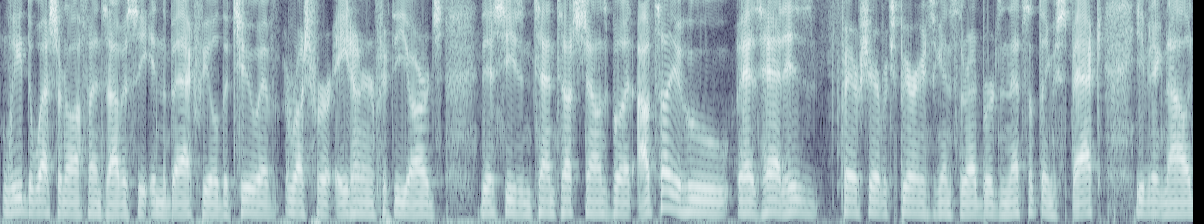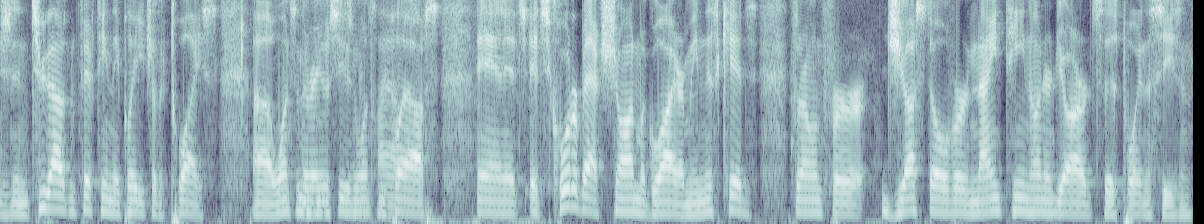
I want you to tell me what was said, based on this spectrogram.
lead the Western offense obviously in the backfield. The two have rushed for 850 yards this season, 10 touchdowns. But I'll tell you who has had his fair share of experience against the Redbirds, and that's something Spack even acknowledged. In 2015, they played each other twice, uh, once in the regular season, once in the playoffs, and it's it's quarterback Sean McGuire. I mean, this kid's thrown for just over 1,900 yards to this point in the season.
